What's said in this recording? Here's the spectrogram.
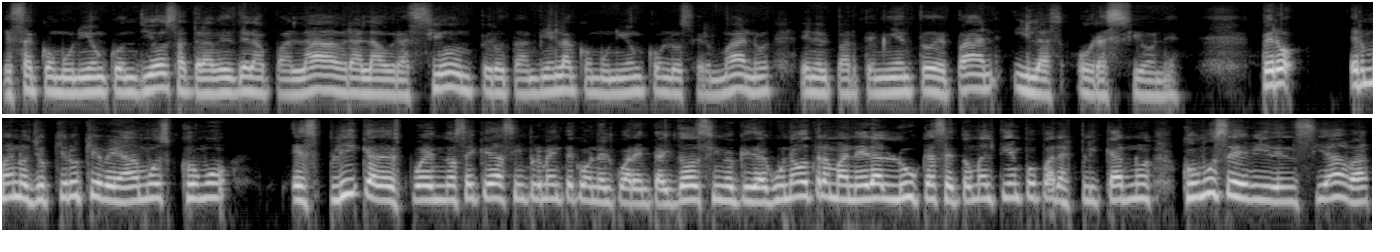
esa comunión con Dios a través de la palabra, la oración, pero también la comunión con los hermanos en el partimiento de pan y las oraciones. Pero, hermanos, yo quiero que veamos cómo explica después, no se queda simplemente con el 42, sino que de alguna otra manera Lucas se toma el tiempo para explicarnos cómo se evidenciaba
